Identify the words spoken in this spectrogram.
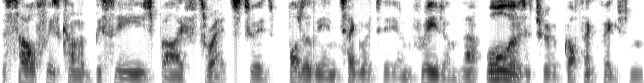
The self is kind of besieged by threats to its bodily integrity and freedom. Now, all those are true of Gothic fiction,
